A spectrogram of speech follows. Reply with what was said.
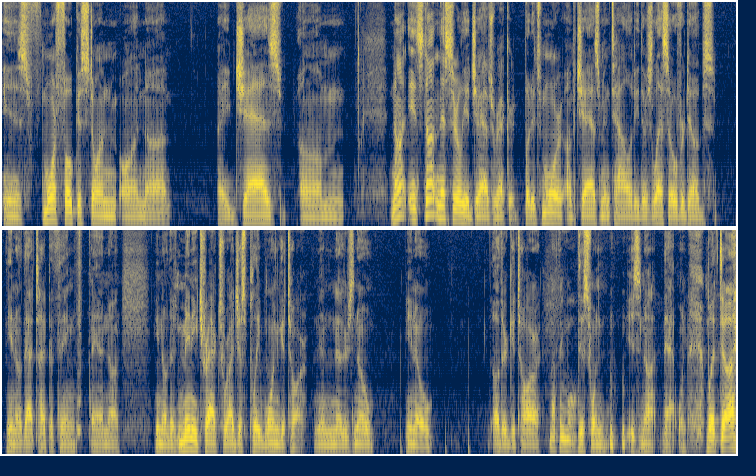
is more focused on on uh, a jazz. Um, not it's not necessarily a jazz record, but it's more of jazz mentality. There's less overdubs, you know, that type of thing. And uh, you know, there's many tracks where I just play one guitar, and there's no, you know, other guitar. Nothing more. This one is not that one, but uh,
